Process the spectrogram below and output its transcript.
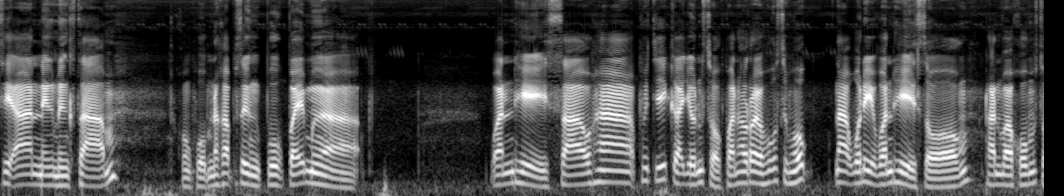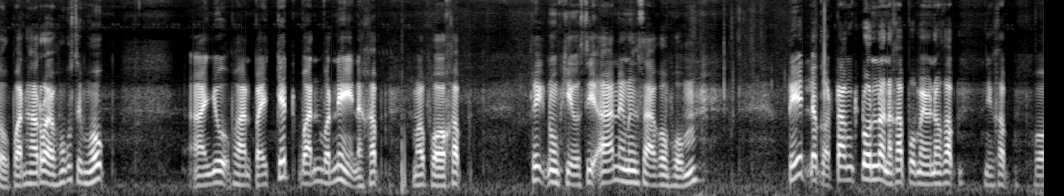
ซีอาร์หนึ่งหนึ่งสามของผมนะครับ ซึ่งปลูกไปเมื่อ วันที่สาวห้าพฤศจิกายนสองพันห้าร้อยหกสิบหกณวันนี้วันที่สองธันวาคมสองพันห้าร้อยหกสิบหกอายุผ่านไปเจ็ดวันวันนี้นะครับ มาพอครับพริกนมเขียวซีอาร์หนึ่งหนึ่งสามของผม ติดแล้วก็ตั้งต้นแล้วนะครับพ่อแม่น้องครับนี่ครับพอ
